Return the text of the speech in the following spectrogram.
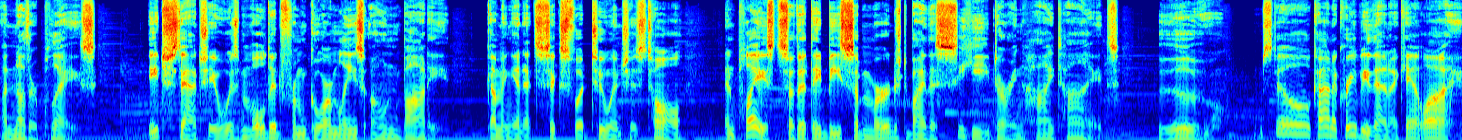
Another Place. Each statue was molded from Gormley's own body, coming in at 6 foot 2 inches tall, and placed so that they'd be submerged by the sea during high tides. Ooh, still kinda creepy then, I can't lie.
